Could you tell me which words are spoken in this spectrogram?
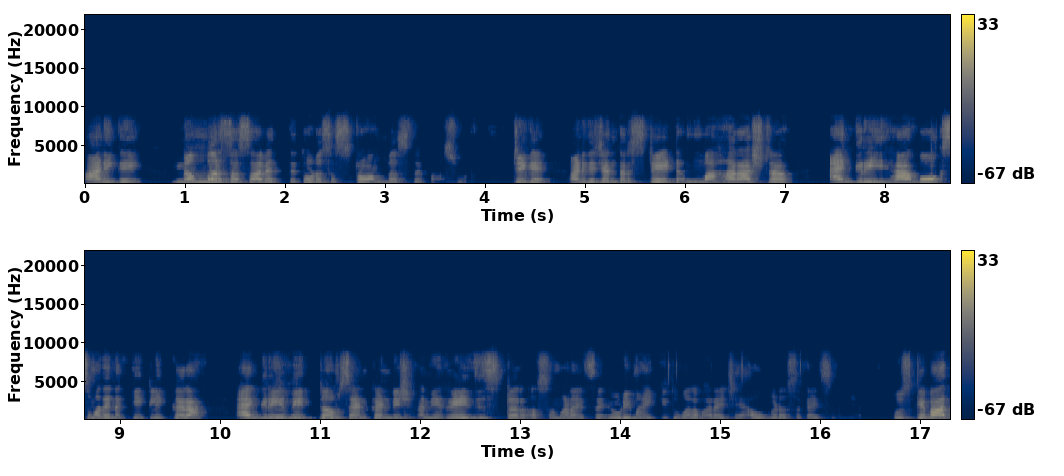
आणि काही नंबर्स असावेत ते थोडस स्ट्रॉंग असतंय पासवर्ड ठीक आहे? आणि त्याच्यानंतर स्टेट महाराष्ट्र ऍग्री ह्या बॉक्समध्ये नक्की क्लिक करा. Agree with terms and condition आणि रेजिस्टर असं म्हणायचं एवढी माहिती तुम्हाला भरायची अवघड असं काहीच नाही उसके बाद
